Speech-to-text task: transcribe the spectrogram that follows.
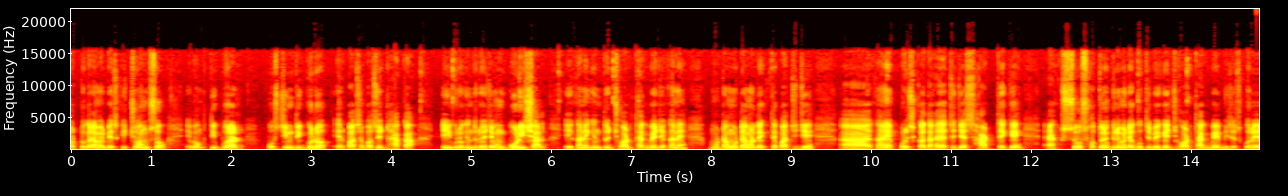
চট্টগ্রামের বেশ কিছু অংশ এবং ত্রিপুরার পশ্চিম দিকগুলো, এর পাশাপাশি ঢাকা, এইগুলো কিন্তু রয়েছে এবং বরিশাল। এখানে কিন্তু ঝড় থাকবে যেখানে মোটামুটি আমরা দেখতে পাচ্ছি যে এখানে পরিষ্কার দেখা যাচ্ছে যে ষাট থেকে একশো সতেরো কিলোমিটার গতিবেগে ঝড় থাকবে, বিশেষ করে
